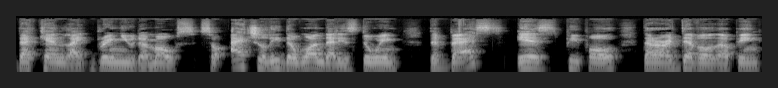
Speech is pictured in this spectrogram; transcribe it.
that can like bring you the most. So actually the one that is doing the best is people that are developing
